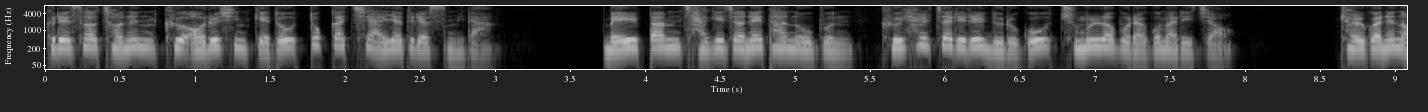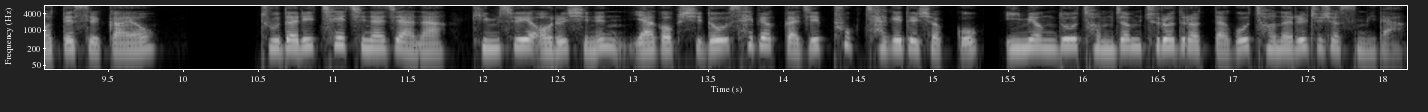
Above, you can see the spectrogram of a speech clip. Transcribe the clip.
그래서 저는 그 어르신께도 똑같이 알려드렸습니다. 매일 밤 자기 전에 단 5분 그 혈자리를 누르고 주물러 보라고 말이죠. 결과는 어땠을까요? 두 달이 채 지나지 않아 김수의 어르신은 약 없이도 새벽까지 푹 자게 되셨고 이명도 점점 줄어들었다고 전화를 주셨습니다.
